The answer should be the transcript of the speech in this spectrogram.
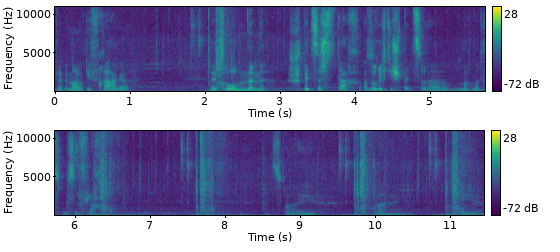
Bleibt immer noch die Frage. Jetzt oben ein spitzes Dach, also richtig spitz, oder machen wir das ein bisschen flacher? Zwei, drei, vier,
